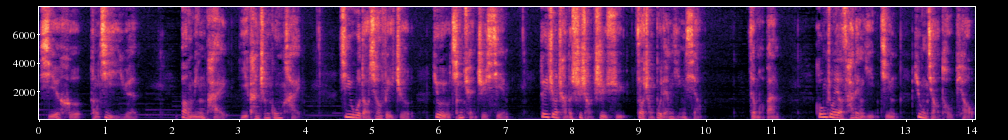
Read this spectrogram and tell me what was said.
协和同济医院，傍名牌已堪称公害，既误导消费者，又有侵权之嫌，对正常的市场秩序造成不良影响。怎么办？公众要擦亮眼睛，用脚投票。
